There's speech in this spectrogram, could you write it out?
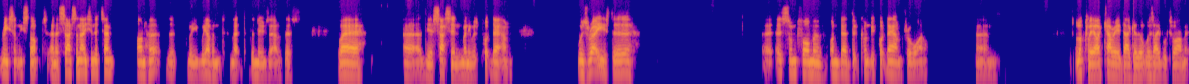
recently stopped an assassination attempt on her that we, we haven't let the news out of this, where uh, the assassin, when he was put down, was raised uh, as some form of undead that couldn't be put down for a while. Um, luckily, I carry a dagger that was able to arm it.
